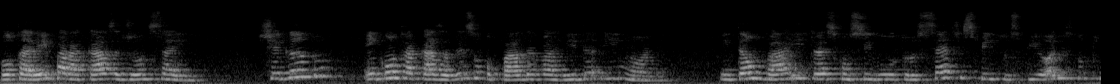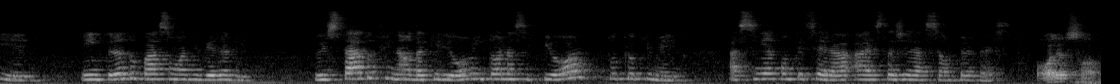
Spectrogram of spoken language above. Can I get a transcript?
Voltarei para a casa de onde saí. Chegando, encontra a casa desocupada, varrida e em ordem. Então vai e traz consigo outros sete espíritos piores do que ele, e entrando passam a viver ali. O estado final daquele homem torna-se pior do que o primeiro. Assim acontecerá a esta geração perversa. Olha só,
